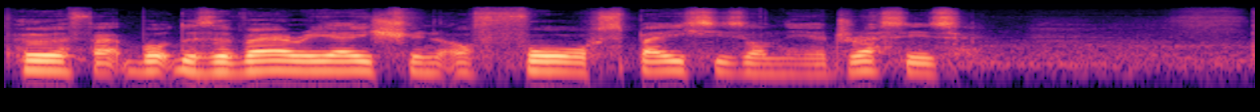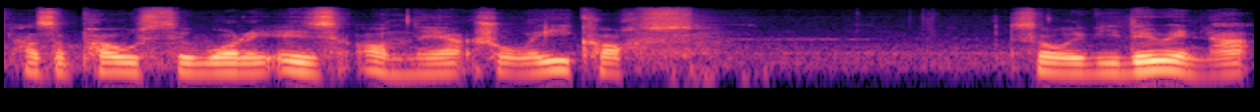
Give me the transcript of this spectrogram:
Perfect but there's a variation of four spaces on the addresses as opposed to what it is on the actual ECOS. So if you're doing that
